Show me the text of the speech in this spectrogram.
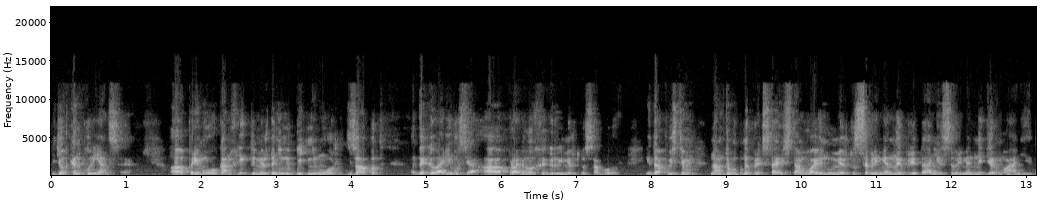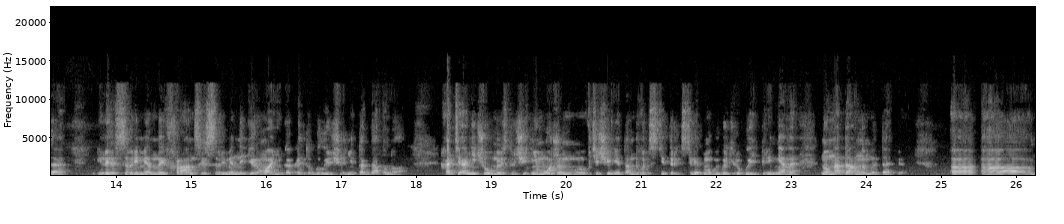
Идет конкуренция. А, прямого конфликта между ними быть не может. Запад договорился о правилах игры между собой. И, допустим, нам трудно представить там войну между современной Британией и современной Германией, да, или современной Францией и современной Германией, как это было еще не так давно. Хотя ничего мы исключить не можем, в течение там 20-30 лет могут быть любые перемены, но на данном этапе а, а,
